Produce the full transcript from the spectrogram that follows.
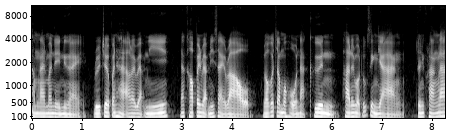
ทำงานมาเหนื่อยๆ หรือเจอปัญหาอะไรแบบนี้ และเขาเป็นแบบนี้ใส่เรา เราก็จะโมโหหนักขึ้น ผ่านไปหมดทุกสิ่งอย่าง จนครั้งล่า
